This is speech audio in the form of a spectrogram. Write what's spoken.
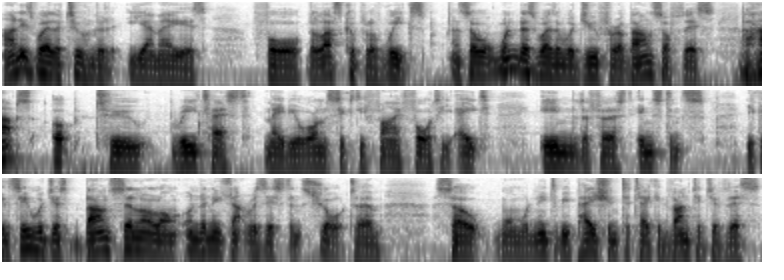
and is where the 200 EMA is for the last couple of weeks. And so one wonders whether we're due for a bounce off this, perhaps up to retest maybe 165.48 in the first instance. You can see we're just bouncing along underneath that resistance short term. So one would need to be patient to take advantage of this.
